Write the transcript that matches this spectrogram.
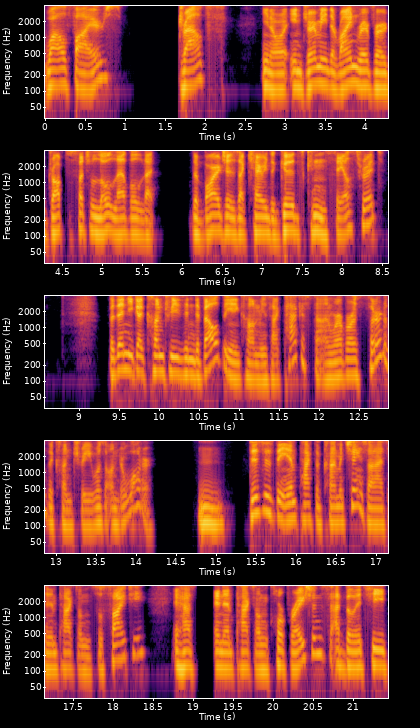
wildfires, droughts, you know, in Germany, the Rhine River dropped to such a low level that the barges that carried the goods couldn't sail through it. But then you get countries in developing economies like Pakistan, where over a third of the country was underwater. Mm. This is the impact of climate change. That has an impact on society. It has an impact on corporations' ability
